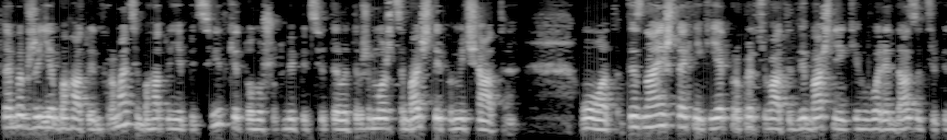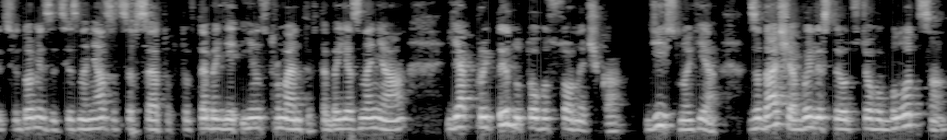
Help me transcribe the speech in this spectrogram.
в тебе вже є багато інформації, багато є підсвітки того, що тобі підсвітили. Ти вже можеш це бачити і помічати. От ти знаєш техніки, як пропрацювати дві башні, які говорять да, за цю підсвідомість, за ці знання, за це все. Тобто, в тебе є і інструменти, в тебе є знання, як пройти до того сонечка. Дійсно є задача вилізти от з цього болотця,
